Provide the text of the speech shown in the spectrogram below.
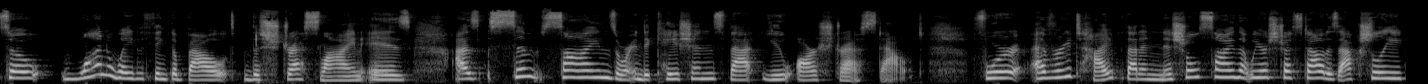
So, one way to think about the stress line is as sim- signs or indications that you are stressed out. For every type, that initial sign that we are stressed out is actually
